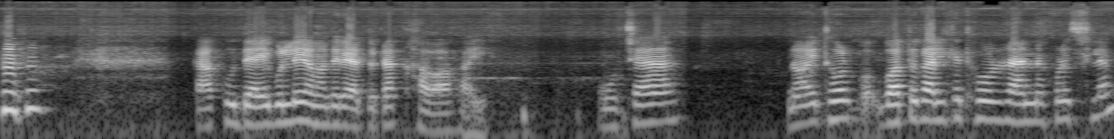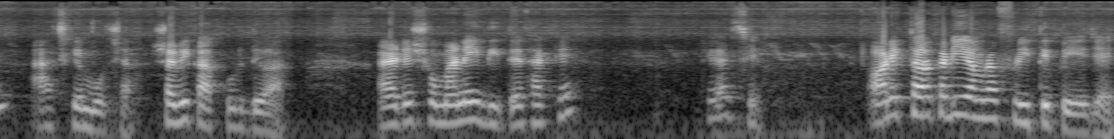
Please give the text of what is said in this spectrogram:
কাকু দেয় বলে আমাদের এতটা খাওয়া হয়। মোচা নয়, থোর, গতকালকে থোর রান্না করেছিলাম, আজকে মোচা, সবই কাকুর দেওয়া। আর এটা সমানেই দিতে থাকে, ঠিক আছে? অনেক তরকারি আমরা ফ্রিতে পেয়ে যাই।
